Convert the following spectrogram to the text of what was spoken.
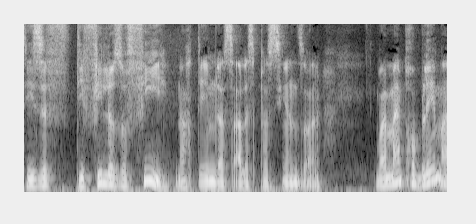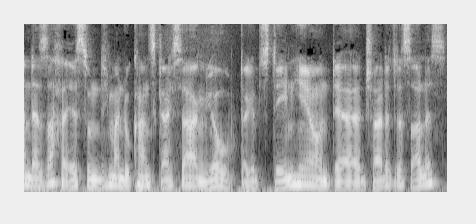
diese, die Philosophie, nachdem das alles passieren soll. Weil mein Problem an der Sache ist, und ich meine, du kannst gleich sagen, yo, da gibt's den hier und der entscheidet das alles.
